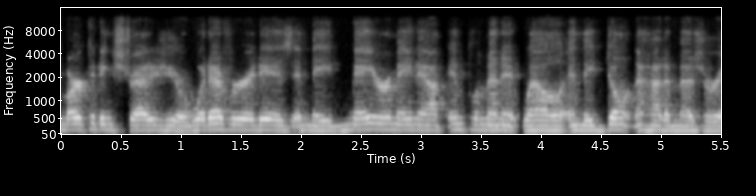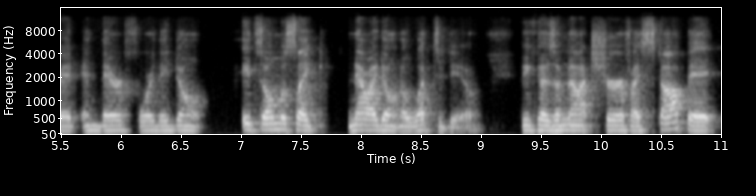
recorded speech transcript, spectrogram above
marketing strategy or whatever it is, and they may or may not implement it well, and they don't know how to measure it. And therefore, they don't, it's almost like now I don't know what to do because I'm not sure if I stop it,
